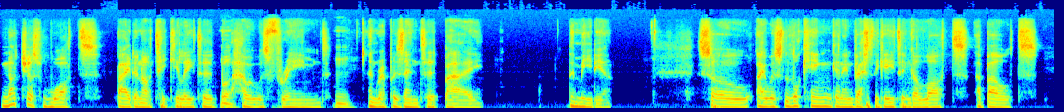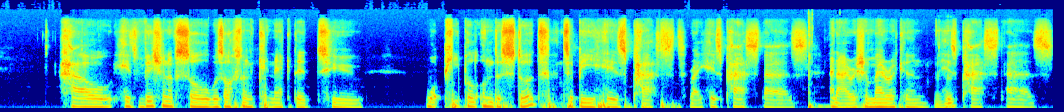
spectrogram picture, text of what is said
not just what Biden articulated, but mm. how it was framed mm. and represented by the media. So I was looking and investigating a lot about how his vision of soul was often connected to what people understood to be his past, right? His past as an Irish American, mm-hmm. his past as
